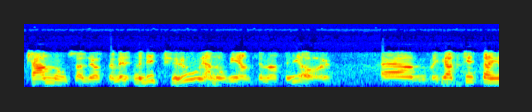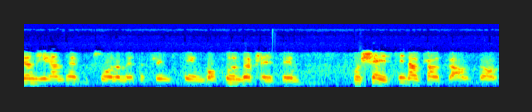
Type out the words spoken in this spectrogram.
kan nosa uppe. Men, men, det tror jag nog egentligen att det gör. Um, jag tittar ju en hel del på 200 meter frisim och 100 frisim på tjejsidan framförallt då.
